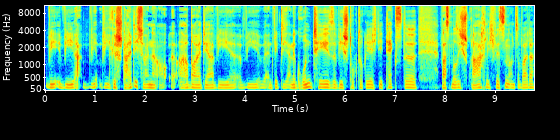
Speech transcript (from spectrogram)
wie, wie, wie, wie gestalte ich so eine Arbeit? Ja, wie, wie entwickle ich eine Grundthese? Wie strukturiere ich die Texte? Was muss ich sprachlich wissen und so weiter?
